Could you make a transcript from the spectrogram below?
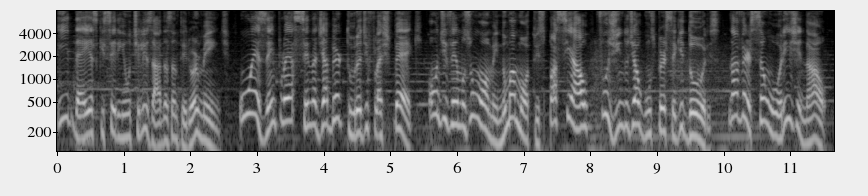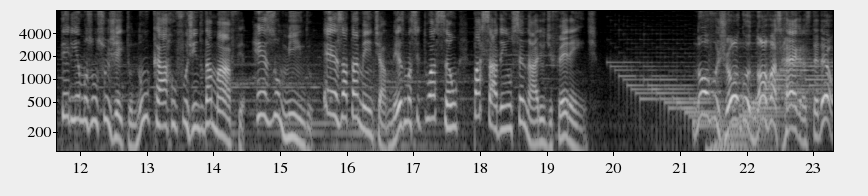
e ideias que seriam utilizadas anteriormente. Um exemplo é a cena de abertura de flashback, onde vemos um homem numa moto espacial fugindo de alguns perseguidores. Na versão original, teríamos um sujeito num carro fugindo da máfia. Resumindo, é exatamente a mesma situação passada em um cenário diferente. Novo jogo, novas regras, entendeu?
